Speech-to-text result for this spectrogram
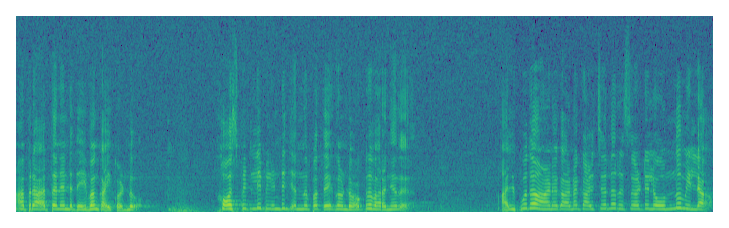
ആ പ്രാർത്ഥന എന്റെ ദൈവം കൈക്കൊണ്ടു. ഹോസ്പിറ്റലിൽ വീണ്ടും ചെന്നപ്പോഴത്തേക്കും ഡോക്ടർ പറഞ്ഞത് അത്ഭുതമാണ്. കാരണം കൾച്ചറിന്റെ റിസൾട്ടിൽ ഒന്നുമില്ല.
